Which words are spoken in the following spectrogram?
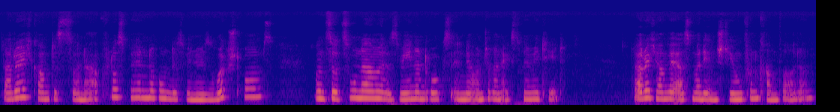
Dadurch kommt es zu einer Abflussbehinderung des venösen Rückstroms und zur Zunahme des Venendrucks in der unteren Extremität. Dadurch haben wir erstmal die Entstehung von Krampfadern.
